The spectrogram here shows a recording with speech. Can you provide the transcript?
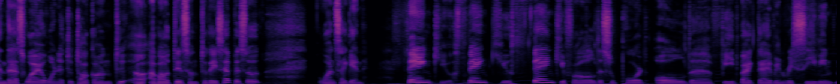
and that's why i wanted to talk on to, uh, about this on today's episode once again thank you thank you thank you for all the support all the feedback that i've been receiving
